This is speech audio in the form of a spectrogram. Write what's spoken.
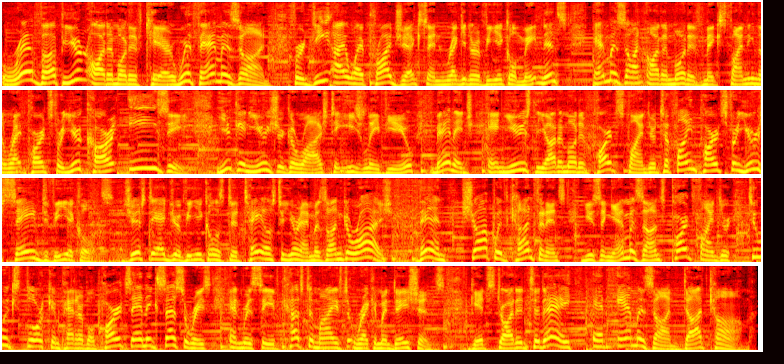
Rev up your automotive care with Amazon. For DIY projects and regular vehicle maintenance, Amazon Automotive makes finding the right parts for your car easy. You can use your garage to easily view, manage, and use the automotive parts finder to find parts for your saved vehicles. Just add your vehicle's details to your Amazon garage. Then shop with confidence using Amazon's part finder to explore compatible parts and accessories and receive customized recommendations. Get started today at Amazon.com. Realty.com.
